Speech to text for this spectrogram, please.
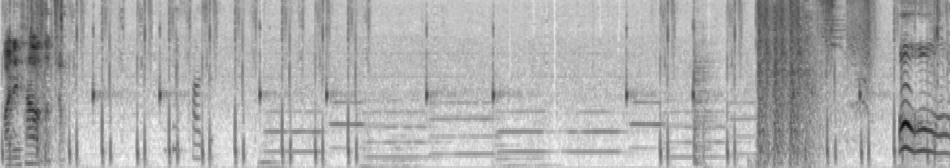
머리 사오도 좀. 40 어어.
